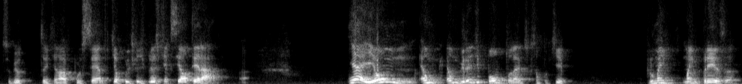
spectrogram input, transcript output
Subiu 39%, que a política de preço tinha que ser alterada. E aí é um, é um, é um grande ponto, né, discussão, porque para uma, uma empresa,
